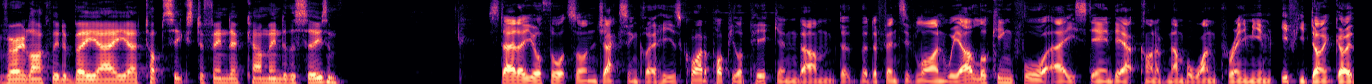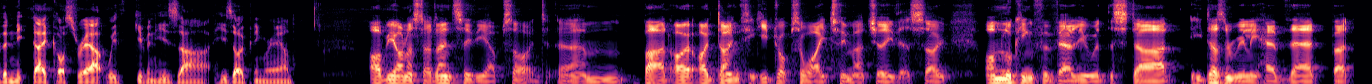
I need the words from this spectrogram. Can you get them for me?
very likely to be a, uh, top six defender come end of the season. Stato, your thoughts on Jack Sinclair? He is quite a popular pick, and um, the, the, defensive line. We are looking for a standout kind of number one premium. If you don't go the Nick Daicos route with given his uh, his opening round. I'll be honest, I don't see the upside, um, but I, I, don't think he drops away too much either. So I'm looking for value at the start. He doesn't really have that, but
